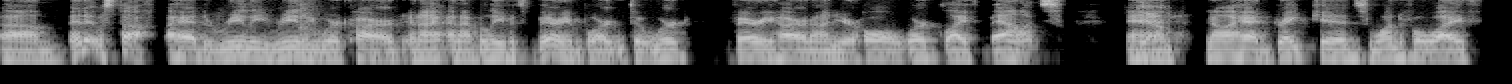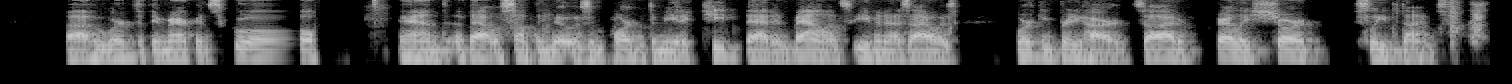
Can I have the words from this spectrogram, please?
um, and it was tough. I had to really, really work hard, and I and I believe it's very important to work very hard on your whole work life balance. And yeah. you know, I had great kids, wonderful wife uh, who worked at the American School, and that was something that was important to me to keep that in balance, even as I was working pretty hard. So I had a fairly short sleep times.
